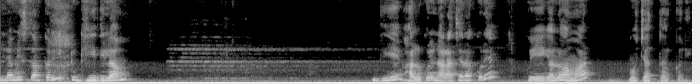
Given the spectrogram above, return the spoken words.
নিরামিষ তরকারি একটু ঘি দিলাম। দিয়ে ভালো করে নাড়াচাড়া করে হয়ে গেল আমার মোচার তরকারি।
